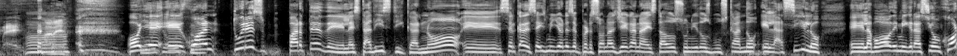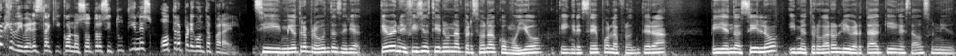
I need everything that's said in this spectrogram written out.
Bueno, a ver. Oye, eh. Juan, tú eres parte de la estadística, ¿no? Eh, cerca de 6 millones de personas llegan a Estados Unidos buscando el asilo. Eh, el abogado de inmigración, Jorge Rivera, está aquí con nosotros y tú tienes otra pregunta para él. Sí, mi otra pregunta sería, ¿qué beneficios tiene una persona como yo que ingresé por la frontera pidiendo asilo y me otorgaron libertad aquí en Estados Unidos?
